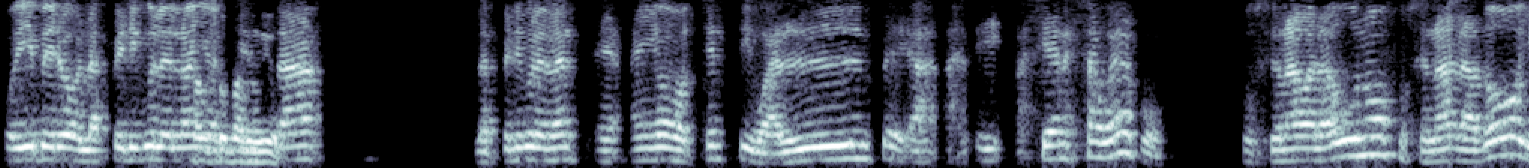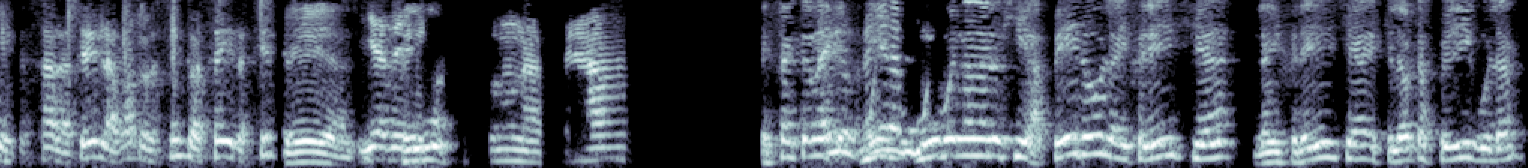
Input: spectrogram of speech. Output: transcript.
Oye, pero las películas de los años Autoparodia. 80, las películas de los eh, años 80 igual eh, ha- ha- hacían esa weá, po. Funcionaba la 1, funcionaba la 2 y empezaba la 3, la 4, la 5, la 6, la 7. Y ya Sí, teníamos con una. Exactamente, Hay- hay muy, una- muy buena analogía, pero la diferencia, la diferencia es que las otras películas,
